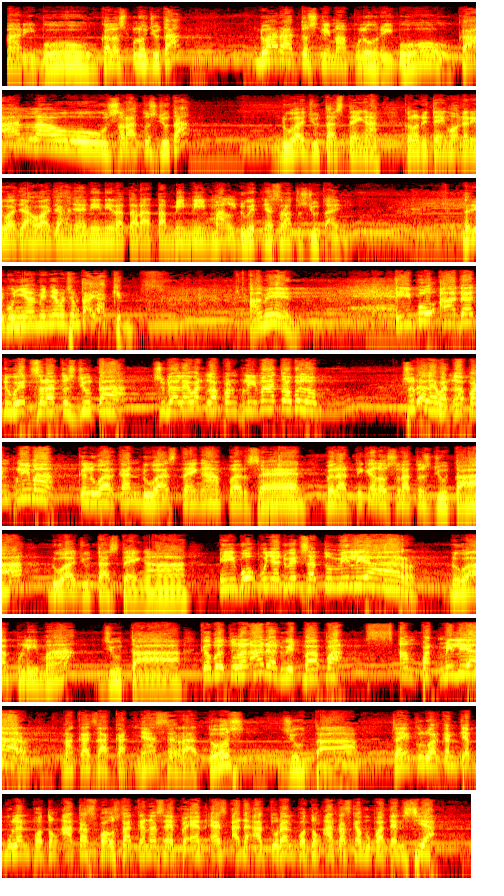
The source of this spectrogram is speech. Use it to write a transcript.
ribu. Kalau 10 juta? 250 ribu. Kalau 100 juta? 2 juta setengah. Kalau ditengok dari wajah-wajahnya ini, ini rata-rata minimal duitnya 100 juta ini. Dari bunyi aminnya macam tak yakin. Amin. Ibu ada duit 100 juta. Sudah lewat 85 atau belum? Sudah lewat 85. Keluarkan dua setengah persen. Berarti kalau 100 juta, 2 juta setengah. Ibu punya duit 1 miliar. 25 juta. Kebetulan ada duit bapak 4 miliar. Maka zakatnya 100 juta. Saya keluarkan tiap bulan potong atas Pak Ustadz karena saya PNS ada aturan potong atas Kabupaten Siak.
